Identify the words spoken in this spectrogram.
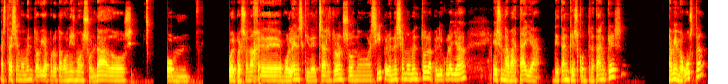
Hasta ese momento había protagonismo de soldados, con o el personaje de Bolensky, de Charles Bronson o así, pero en ese momento la película ya es una batalla de tanques contra tanques. A mí me gusta.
